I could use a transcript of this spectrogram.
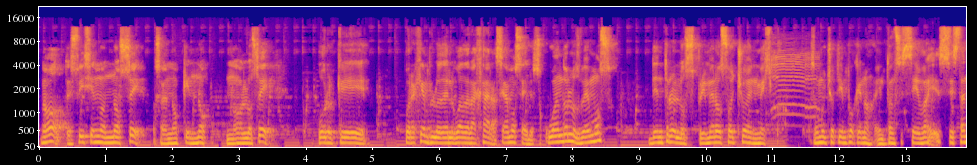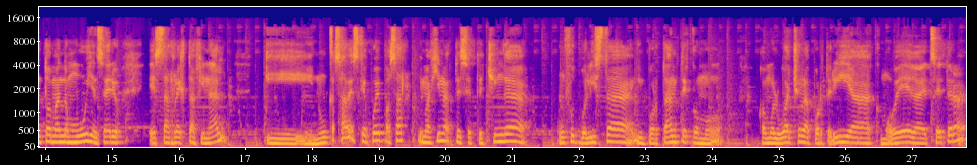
no, te estoy diciendo no sé. O sea, no que no, no lo sé. Porque por ejemplo, del Guadalajara, seamos serios, ¿cuándo los vemos dentro de los primeros ocho en México? Hace mucho tiempo que no. Entonces se, se están tomando muy en serio esta recta final y nunca sabes qué puede pasar. Imagínate, se te chinga un futbolista importante como, como el guacho en la portería, como Vega, etcétera.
